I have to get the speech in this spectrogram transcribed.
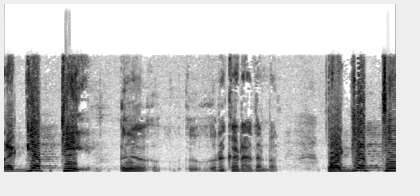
பிரக்யப்தி ரெக்கார்டாக தான் பிரக்யப்தி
